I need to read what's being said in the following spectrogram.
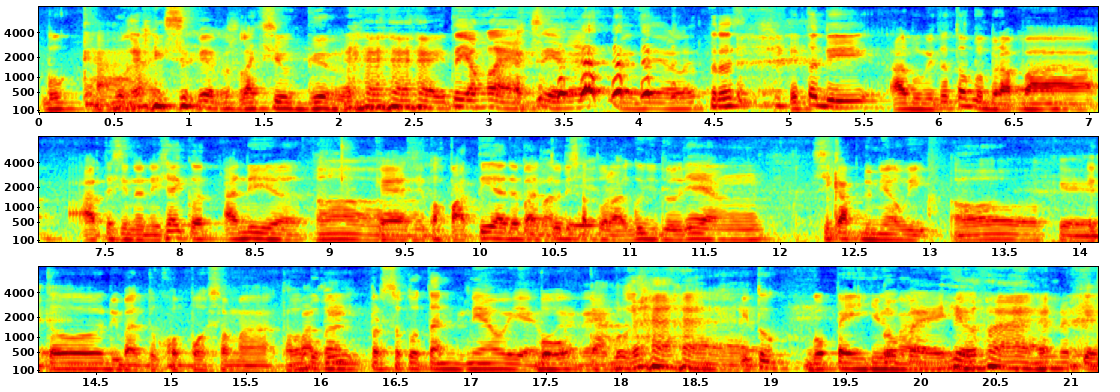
Bukan. bukan Lex Sugar Lex Sugar. itu Young Lex ya Bahasa Young Lex. terus itu di album itu tuh beberapa artis Indonesia ikut andil. Oh. Kayak si Tohpati ada bantu di Tohpati. satu lagu judulnya yang Sikap Duniawi. oh oke Itu dibantu kompos sama oh, bukan Tohpati. persekutuan duniawi ya Bukan. ya? bukan itu Gopay Hilman. Gopay Hilman oke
